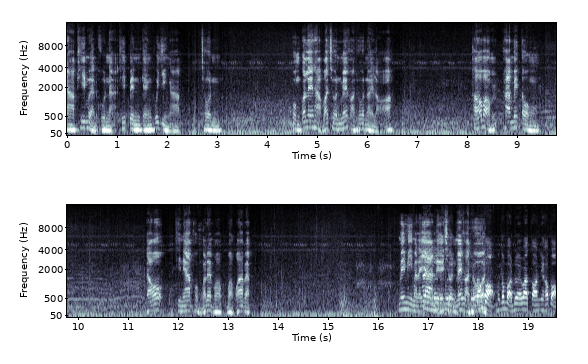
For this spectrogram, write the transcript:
นะครับ ที่เหมือนคุณอะที่เป็นแก๊งผู้หญิงอะครับ ชน ผมก็เลยถามว่าชนไม่ขอโทษหน่อยเหรอเขาก็บอกภาพไม่ตรง แล้วทีเนี้ยผมก็เลยบอกบอกว่าแบบ ไม่มีมารยาทเลยชนไม่ขอโทมึงต้อษ งบอกมึงต้องบอกด้วยว่าตอนนี้เขาบอก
